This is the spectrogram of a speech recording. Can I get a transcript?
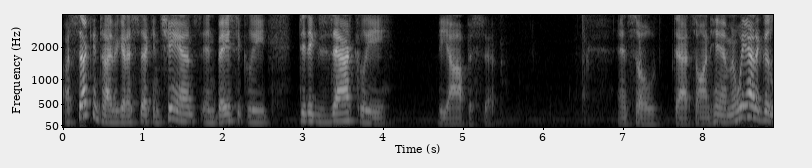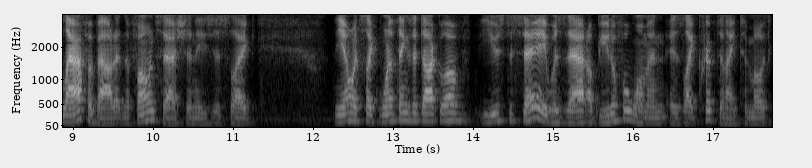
a second time. He got a second chance and basically did exactly the opposite. And so that's on him. And we had a good laugh about it in the phone session. He's just like, you know, it's like one of the things that Doc Love used to say was that a beautiful woman is like kryptonite to most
